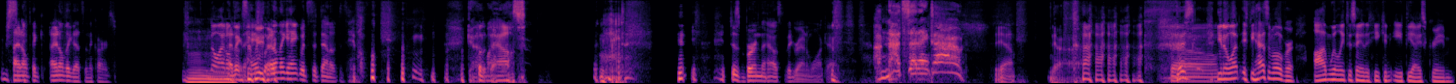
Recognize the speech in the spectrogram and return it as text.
I'm just I don't think I don't think that's in the cards. No, I don't I think so. Hank. I don't think Hank would sit down at the table. Get out of my house. Just burn the house to the ground and walk out. I'm not sitting down. Yeah. Yeah. So- you know what? If he has him over, I'm willing to say that he can eat the ice cream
